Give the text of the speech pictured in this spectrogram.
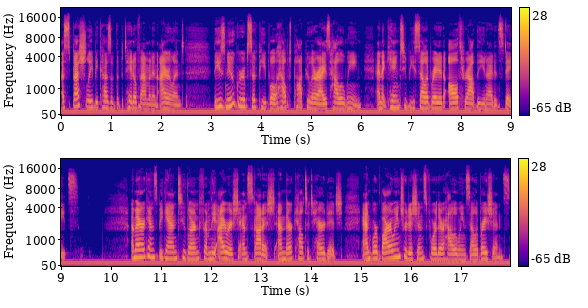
especially because of the potato famine in Ireland, these new groups of people helped popularize Halloween, and it came to be celebrated all throughout the United States. Americans began to learn from the Irish and Scottish and their Celtic heritage, and were borrowing traditions for their Halloween celebrations.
